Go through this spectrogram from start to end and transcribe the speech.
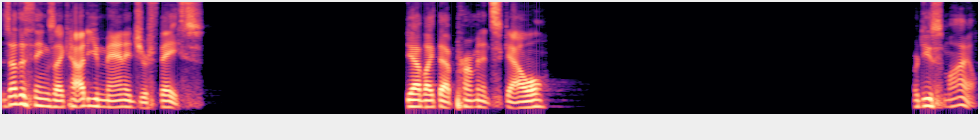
There's other things like how do you manage your face? Do you have like that permanent scowl? Or do you smile?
